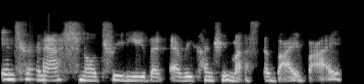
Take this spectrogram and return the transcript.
international treaty that every country must abide by.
